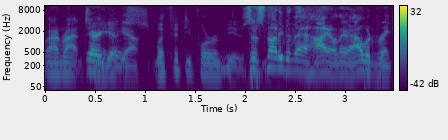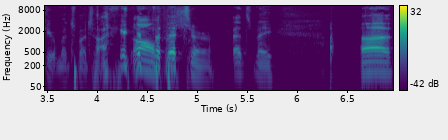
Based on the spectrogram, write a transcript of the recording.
on Rotten There you go, Tomatoes with fifty-four reviews. So it's not even that high on there. I would rank it much, much higher. oh, but for that's, sure. that's me. Uh,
